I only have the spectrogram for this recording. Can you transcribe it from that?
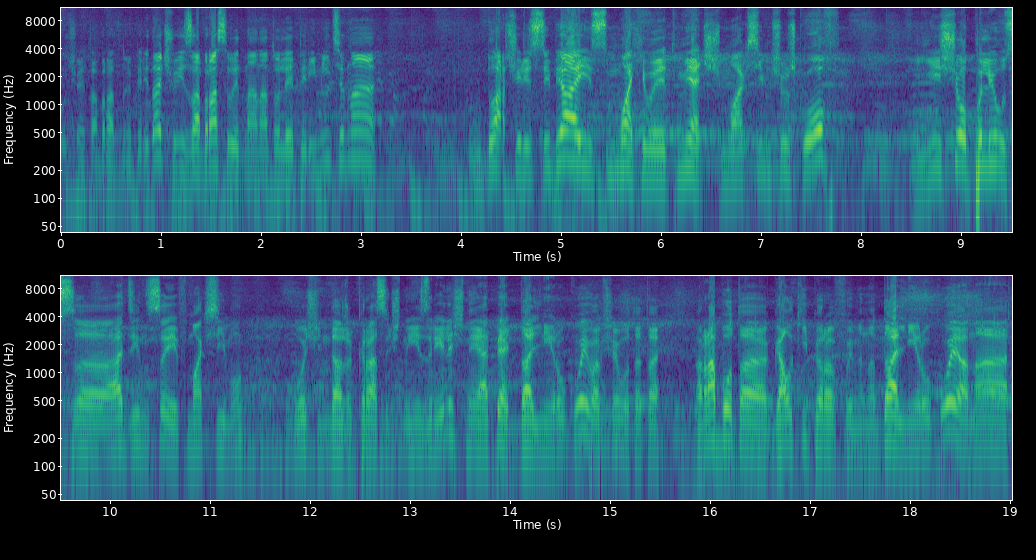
получает обратную передачу и забрасывает на Анатолия Перемитина. Удар через себя и смахивает мяч Максим Чушков. Еще плюс э, один сейф Максиму. Очень даже красочный и зрелищный. Опять дальней рукой. Вообще вот эта работа голкиперов именно дальней рукой, она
